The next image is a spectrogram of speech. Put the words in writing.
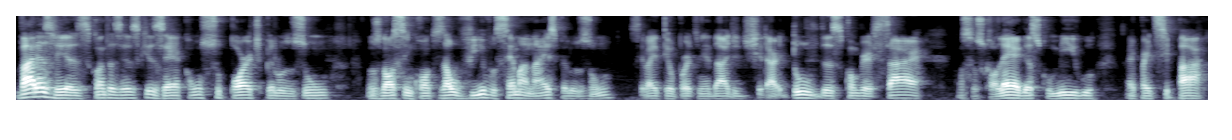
Várias vezes, quantas vezes quiser, com o suporte pelo Zoom, nos nossos encontros ao vivo, semanais pelo Zoom. Você vai ter oportunidade de tirar dúvidas, conversar com seus colegas, comigo, vai participar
